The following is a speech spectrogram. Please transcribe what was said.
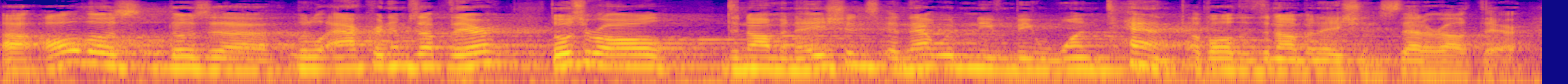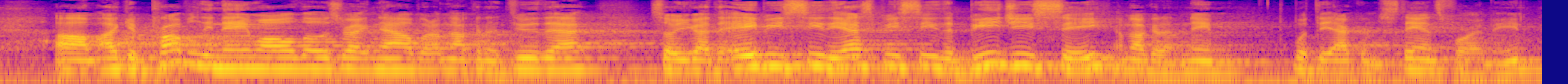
uh, all those, those uh, little acronyms up there, those are all denominations, and that wouldn't even be one tenth of all the denominations that are out there. Um, I could probably name all those right now, but I'm not going to do that. So you got the ABC, the SBC, the BGC. I'm not going to name what the acronym stands for, I mean.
